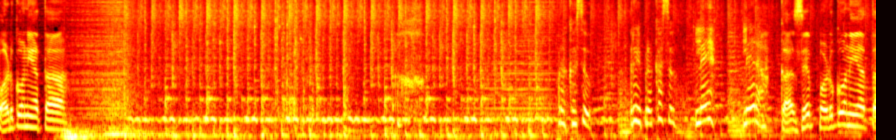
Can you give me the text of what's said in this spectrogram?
పడుకోని అత్త. ప్రకాశు. రే ప్రకాశు. లే లేరా? కాసేపు పడుకోని అత్త.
